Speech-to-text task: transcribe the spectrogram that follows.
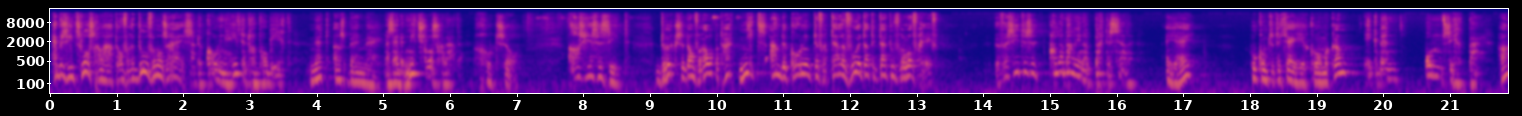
Hebben ze iets losgelaten over het doel van onze reis? Nou, de koning heeft het geprobeerd. Net als bij mij. Maar ze hebben niets losgelaten. Goed zo. Als je ze ziet, druk ze dan vooral op het hart niets aan de koning te vertellen voordat ik daartoe verlof geef. Waar zitten ze? Allemaal in aparte cellen. En jij? Hoe komt het dat jij hier komen kan? Ik ben onzichtbaar. Huh?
